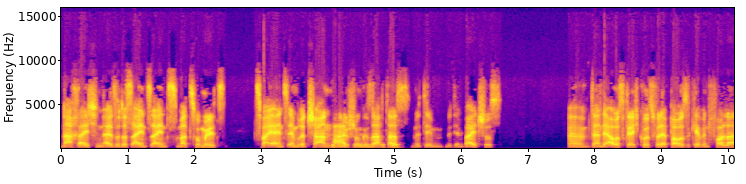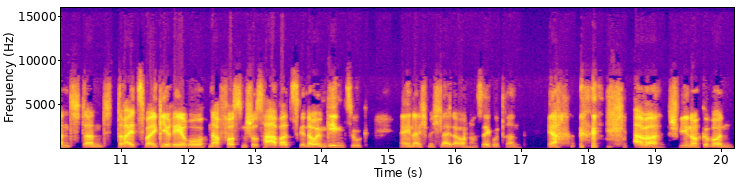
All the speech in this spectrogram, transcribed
nachreichen. Also das 1-1 Mats Hummels, 2-1 Emre Can, wie Ah, du schon gesagt okay. hast, mit dem, mit dem Weitschuss. Ähm, dann der Ausgleich kurz vor der Pause Kevin Volland, dann 3-2 Guerrero nach Pfostenschuss Havertz, genau im Gegenzug. Erinnere ich mich leider auch noch sehr gut dran. Ja, aber Spiel noch gewonnen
